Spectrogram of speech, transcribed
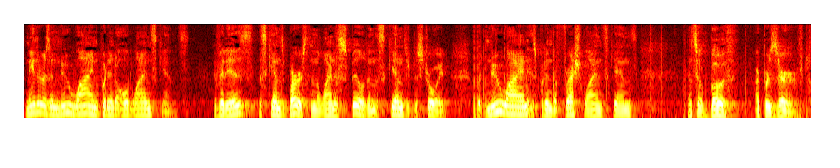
Neither is a new wine put into old wineskins. If it is, the skins burst, and the wine is spilled, and the skins are destroyed. But new wine is put into fresh wineskins, and so both are preserved.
